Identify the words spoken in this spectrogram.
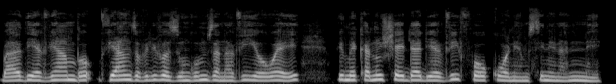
Baadhi ya vyambo, vyanzo vilivyozungumza na VOA vimekanusha idadi ya vifo kuwa ni hamsini na nne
